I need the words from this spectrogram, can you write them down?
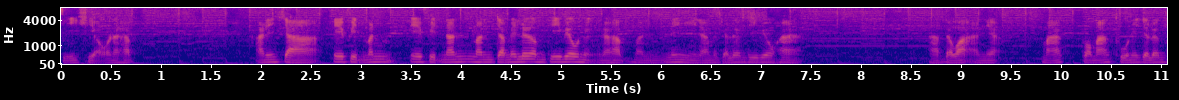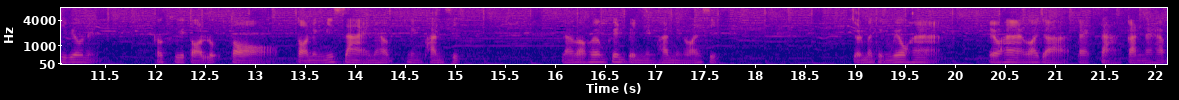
สีเขียวนะครับ อันนี้จะ a f i t มัน a f i t นั้นมันจะไม่เริ่มที่เวลหนึ่งนะครับ มันไม่มีนะ มันจะเริ่มที่เวลห้านะครับ แต่ว่าอันเนี้ย Mark ตัว Mark II นี่จะเริ่มที่เวลหนึ่งก็คือต่อต่อต่อหนึ่งมิสไซล์นะครับ1,010 แล้วก็เพิ่มขึ้นเป็น 1,110 จนมาถึงเวล5เวล5ก็จะแตกต่างกันนะครับ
